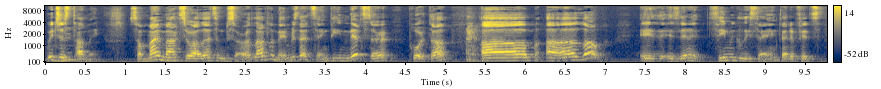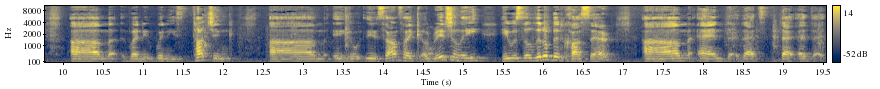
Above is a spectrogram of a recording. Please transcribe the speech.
which is tummy. So my maxur al etzem kisaora lav lemeim is that saying the mixer porta um, uh, low is, is in it seemingly saying that if it's um, when when he's touching. Um, it, it, sounds like originally he was a little bit chaser, um, and that's that, uh, that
